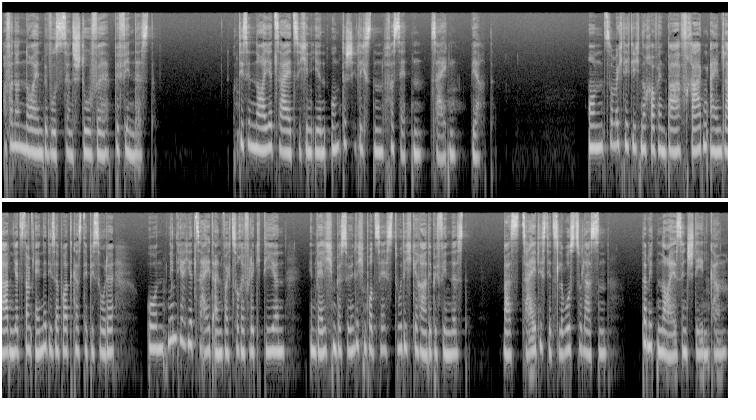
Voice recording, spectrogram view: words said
auf einer neuen Bewusstseinsstufe befindest und diese neue Zeit sich in ihren unterschiedlichsten Facetten zeigen wird. Und so möchte ich dich noch auf ein paar Fragen einladen, jetzt am Ende dieser Podcast-Episode. Und nimm dir hier Zeit, einfach zu reflektieren, in welchem persönlichen Prozess du dich gerade befindest, was Zeit ist jetzt loszulassen, damit Neues entstehen kann.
